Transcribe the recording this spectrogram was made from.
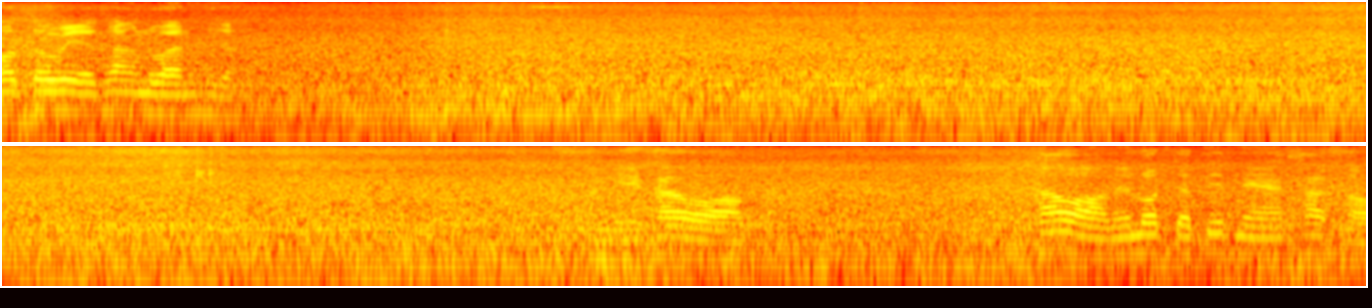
อเตอร์เวย์ทางด่วนจ้ะอันนี้ข้าออก ข้าออกในรถจะติดแน่ค่าเขา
